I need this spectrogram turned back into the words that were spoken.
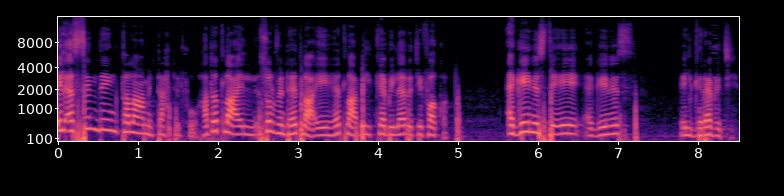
ال ascending طالعة من تحت لفوق. هتطلع ال solvent هيطلع إيه؟ هيطلع بال capillarity فقط. Against إيه؟ Against ال gravity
